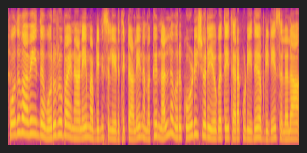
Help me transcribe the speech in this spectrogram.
பொதுவாகவே இந்த ஒரு ரூபாய் நாணயம் அப்படின்னு சொல்லி எடுத்துக்கிட்டாலே நமக்கு நல்ல ஒரு கோடீஸ்வர யோகத்தை தரக்கூடியது அப்படின்னே சொல்லலாம்.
